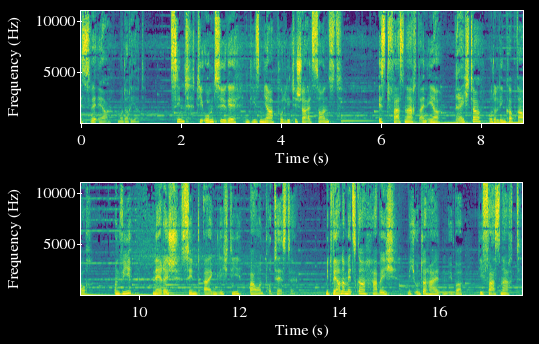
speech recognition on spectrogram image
SWR moderiert. Sind die Umzüge in diesem Jahr politischer als sonst? Ist Fasnacht ein eher rechter oder linker Brauch? Und wie närrisch sind eigentlich die Bauernproteste? Mit Werner Metzger habe ich mich unterhalten über die Fasnacht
